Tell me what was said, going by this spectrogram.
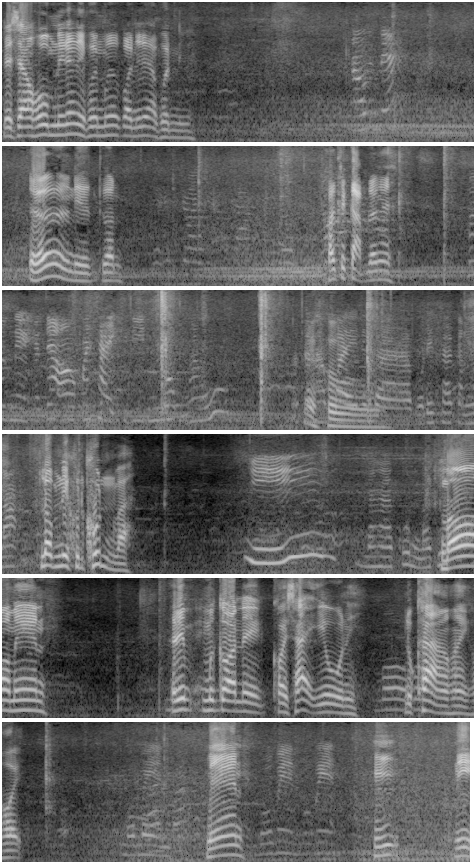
เดี๋ยวจะเอาโฮมนี่ได้นี่เพิ่นเมื่อก่อนจะได้เอาเพิ่นนี่เอาไหมเออเดี๋ยวก่อนเขาจะกลับแล้วไง เบิกเน่ก็จะเอาไปใส่ขี้ดินลูกเอาโอ้โหไปนะจ๊ะบริการกันละลมนี่คุ้นๆว่ะ นี่มาหาคุณมากินบอแมนอันนี้เมื่อก่อนเนี่ยคอยใช้อยู่นี่ บ่ลูกค้าเอาให้คอย บ่แมนแมนบ่แมนบ่แมนหึนี่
